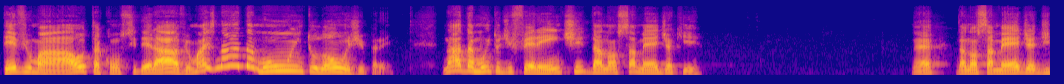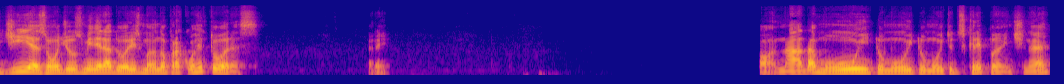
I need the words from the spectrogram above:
Teve uma alta considerável, mas nada muito longe, peraí. Nada muito diferente da nossa média aqui. Né? Da nossa média de dias onde os mineradores mandam para corretoras. Peraí. Ó, nada muito, muito, muito discrepante, né?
